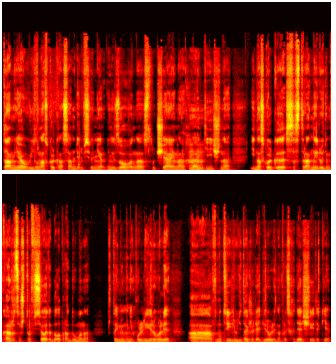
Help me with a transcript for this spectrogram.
там я увидел, насколько на самом деле все неорганизовано, случайно, хаотично, и насколько со стороны людям кажется, что все это было продумано, что ими манипулировали, а внутри люди также реагировали на происходящее и такие,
